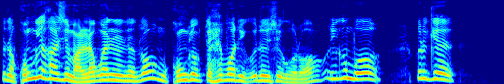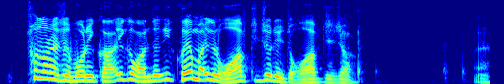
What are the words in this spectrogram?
그냥 공격하지 말라고 했는데도 뭐 공격도 해버리고 이런 식으로 이거 뭐 그렇게 초단에서 보니까 이거 완전 히 그야말로 이건 오합지졸이죠 오합지졸. 예.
